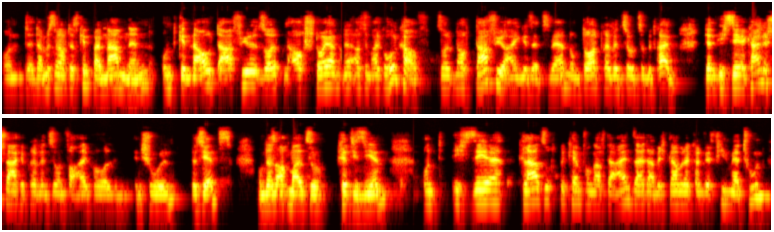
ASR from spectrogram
Und äh, da müssen wir auch das Kind beim Namen nennen. Und genau dafür sollten auch Steuern ne, aus dem Alkoholkauf, sollten auch dafür eingesetzt werden, um dort Prävention zu betreiben. Denn ich sehe keine starke Prävention vor Alkohol in, in Schulen bis jetzt, um das auch mal zu kritisieren. Und ich sehe klar Suchtbekämpfung auf der einen Seite, aber ich glaube, da können wir viel mehr tun.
